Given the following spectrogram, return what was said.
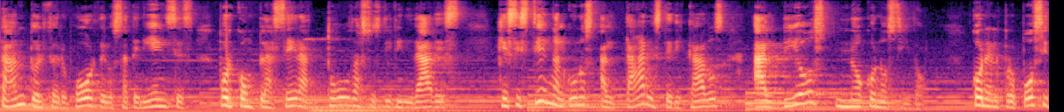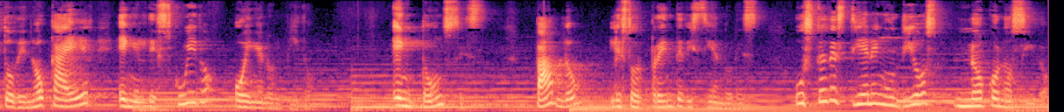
tanto el fervor de los atenienses por complacer a todas sus divinidades que existían algunos altares dedicados al Dios no conocido, con el propósito de no caer en el descuido o en el olvido. Entonces, Pablo les sorprende diciéndoles, ustedes tienen un Dios no conocido.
